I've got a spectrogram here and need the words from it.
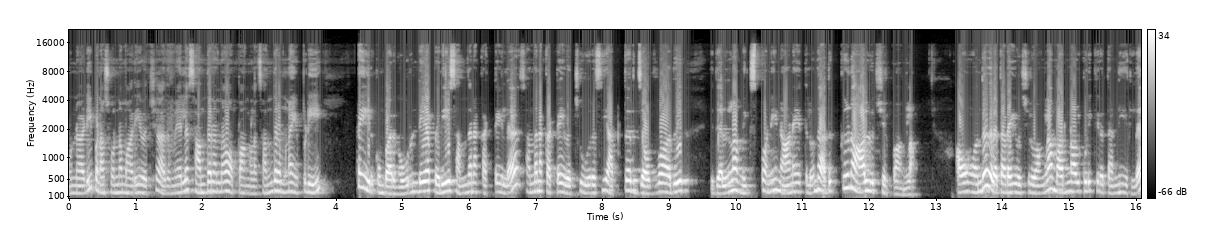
முன்னாடி இப்போ நான் சொன்ன மாதிரியே வச்சு அது மேலே சந்தனம் தான் வைப்பாங்களாம். சந்தனம்னா எப்படி? கட்டை இருக்கும் பாருங்க. உருண்டையாக பெரிய சந்தன கட்டையில் சந்தன கட்டையை வச்சு உரசி அத்தர் ஜவ்வாது இதெல்லாம் மிக்ஸ் பண்ணி நாணயத்தில் வந்து அதுக்குன்னு ஆள் வச்சுருப்பாங்களாம். அவங்க வந்து அதில் தடவி வச்சிருவாங்களாம். மறுநாள் குளிக்கிற தண்ணீரில்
